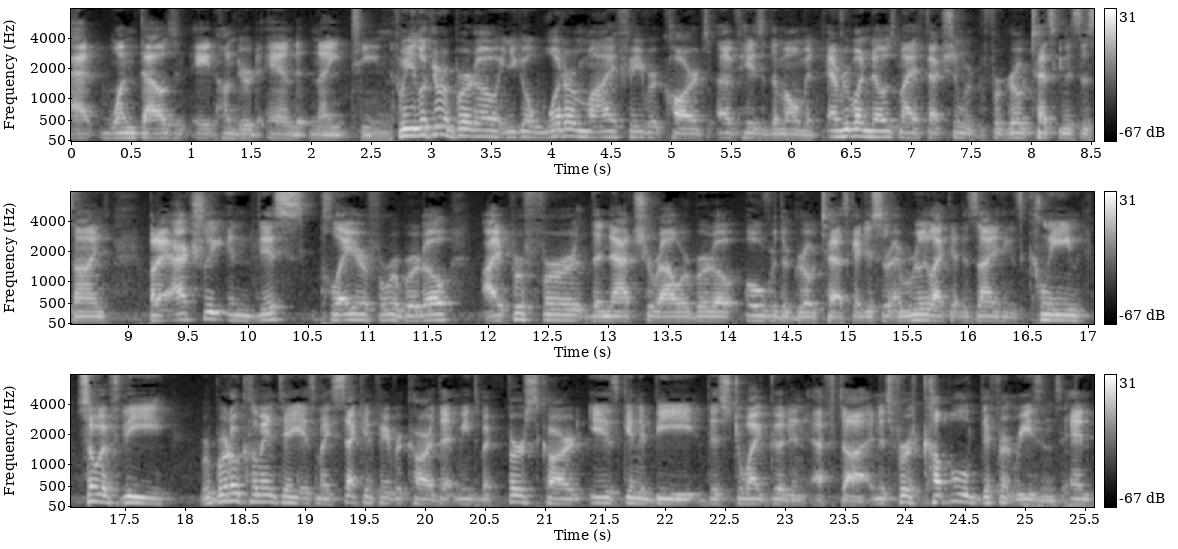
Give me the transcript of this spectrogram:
at 1,819. So when you look at Roberto and you go, what are my favorite cards of his at the moment? Everyone knows my affection for Grotesk in his design, but I actually, in this player for Roberto, I prefer the natural Roberto over the Grotesk. I just, I really like that design. I think it's clean. So if the Roberto Clemente is my second favorite card. That means my first card is going to be this Dwight Gooden Efdot, and it's for a couple different reasons. And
